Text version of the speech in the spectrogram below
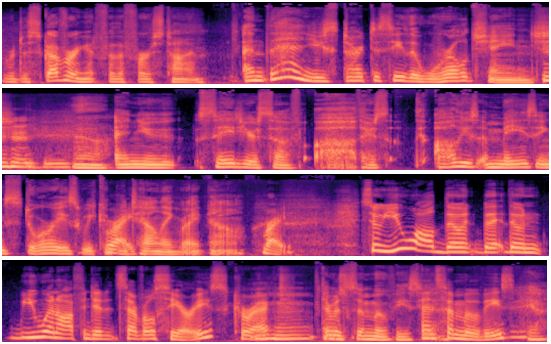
were discovering it for the first time. And then you start to see the world change. Mm-hmm. Mm-hmm. Yeah. And you say to yourself, oh, there's all these amazing stories we could Right. be telling right now. Right. So you all don't, but then you went off and did several series, correct? There was some movies. and yeah. some movies. Yeah.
